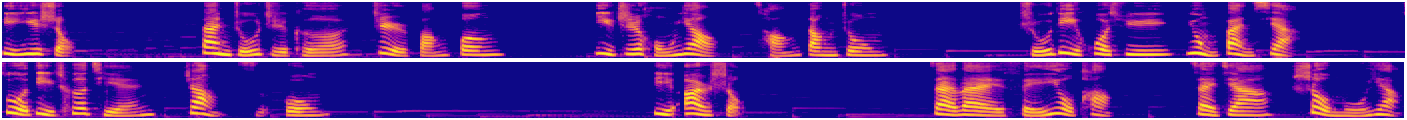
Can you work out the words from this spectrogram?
第一首，淡竹止咳治防风，一支红药藏当中。熟地或须用半夏，坐地车前仗此功。第二首，在外肥又胖，在家瘦模样。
